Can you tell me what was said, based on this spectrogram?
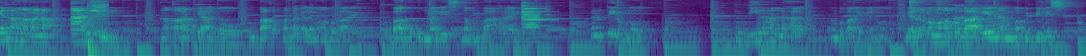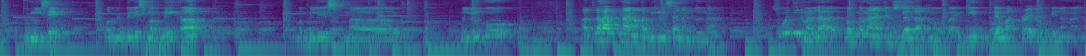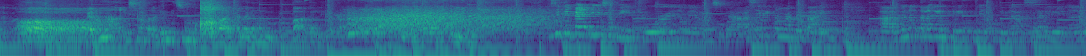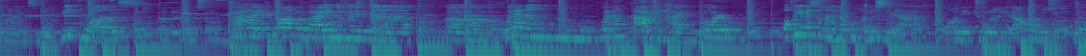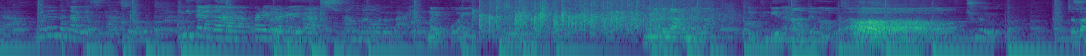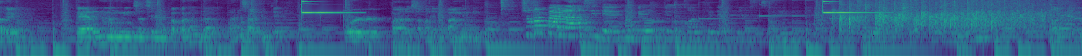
yan lang naman ang anim na kaartihan o kung bakit matagal ang mga babae bago umalis ng bahay. Pero take note, hindi naman lahat ng babae ganun. Meron naman mga babae na mabibilis gumising, mabibilis mag-makeup, mabilis mag maligo, at lahat na nakabilisan nandun na. So, hindi naman lahat. Huwag naman natin husgan lahat ng mga babae. Give them a credit din naman, di ba? Pero nakakainis na talaga. Minsan yung mga babae talaga ng bagal eh. Kasi depende intindihin na lang natin mga babae. True. Sa bagay, kaya rin naman minsan sila nagpapaganda para sa atin din. Or para sa kanilang family. Tsaka para kasi din, mag-build yung confidence nila sa sarili nila.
